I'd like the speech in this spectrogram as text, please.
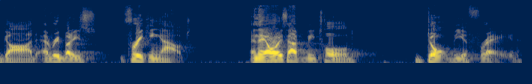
God, everybody's freaking out. And they always have to be told, don't be afraid.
